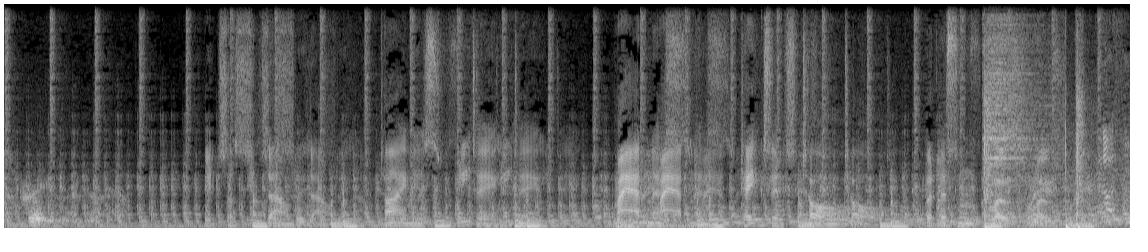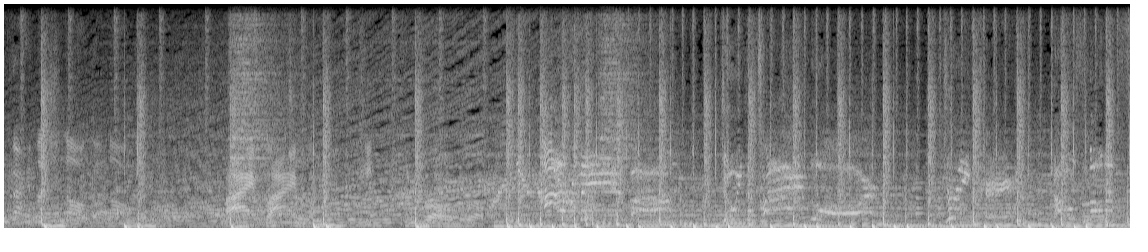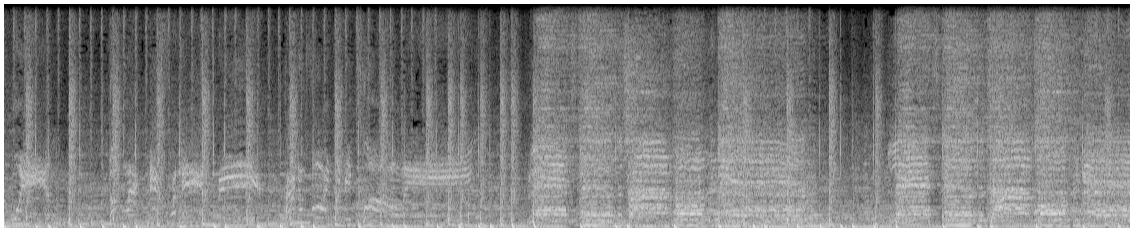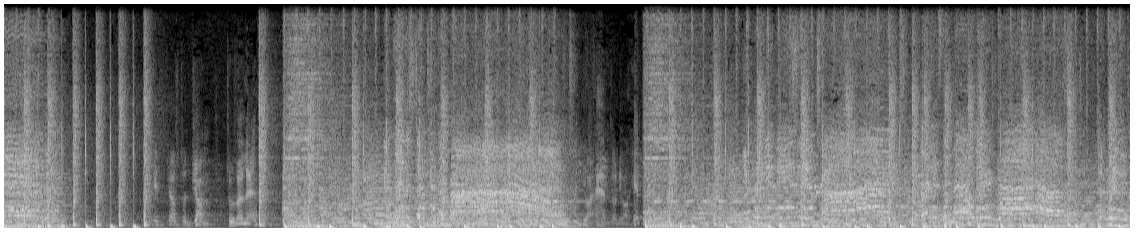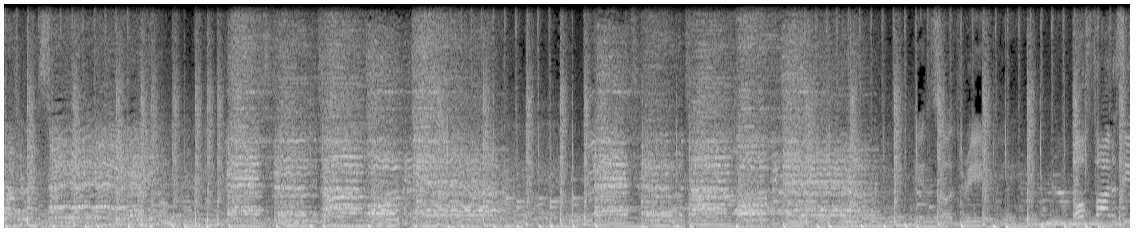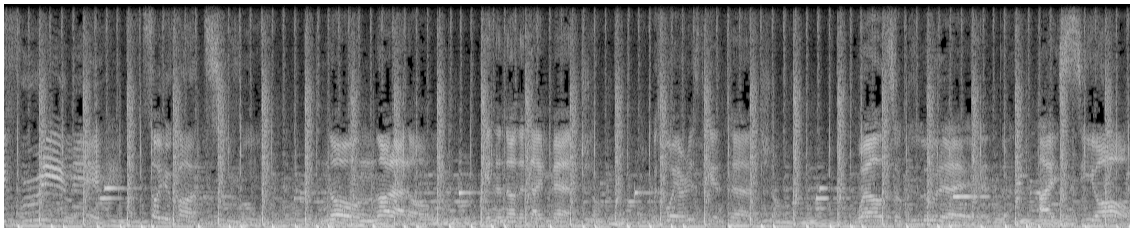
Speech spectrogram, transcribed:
strange. It's astounding. Time is fleeting. Madness, Madness takes its toll. But listen closely. Not for very much longer. I've got to jump to the left. And then a step to the right. With your hands on your hips. another dimension with voyeuristic intention. Well secluded, I see all.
